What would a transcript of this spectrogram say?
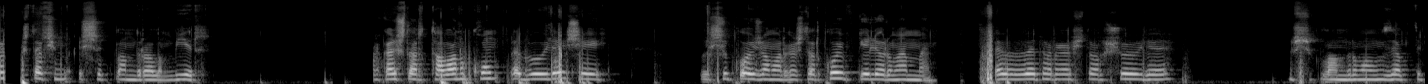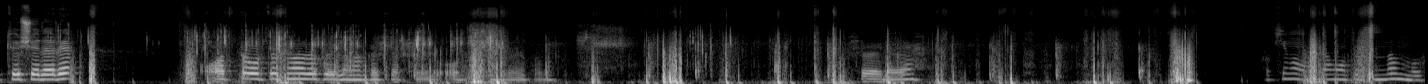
Arkadaşlar şimdi ışıklandıralım. Bir. Arkadaşlar tavanı komple böyle şey ışık koyacağım arkadaşlar. Koyup geliyorum hemen. Evet arkadaşlar şöyle ışıklandırmamızı yaptık köşelere. Hatta ortasına da koyacağım arkadaşlar. Şöyle ortasına da yapalım. Şöyle. Bakayım ama tam ortasından mı?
